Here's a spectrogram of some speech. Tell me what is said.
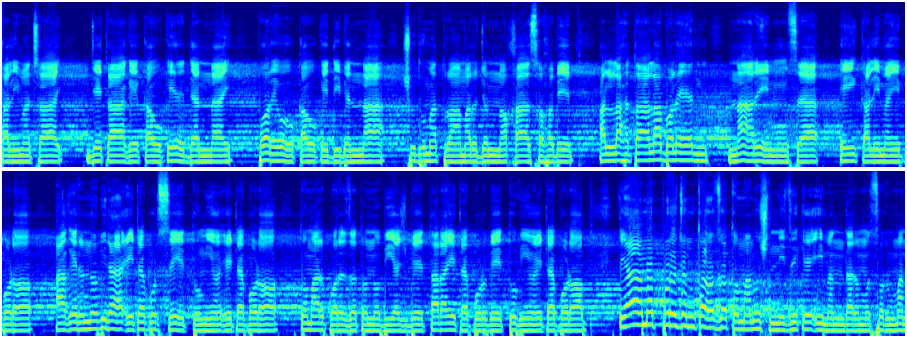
কালিমা চাই। যেটা আগে কাউকে দেন নাই, পরেও কাউকে দিবেন না। শুধুমাত্র আমার জন্য খাস হবে। আল্লাহ তাআলা বলেন, না রে মুসা, এই কালিমাই পড়ো। আগের নবীরা এটা পড়ছে, তুমিও এটা পড়ো। তোমার পরে যত নবী আসবে, তারা এটা পড়বে, তুমিও এটা পড়ো। কেয়ামত পর্যন্ত যত মানুষ নিজেকে ইমানদার মুসলমান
